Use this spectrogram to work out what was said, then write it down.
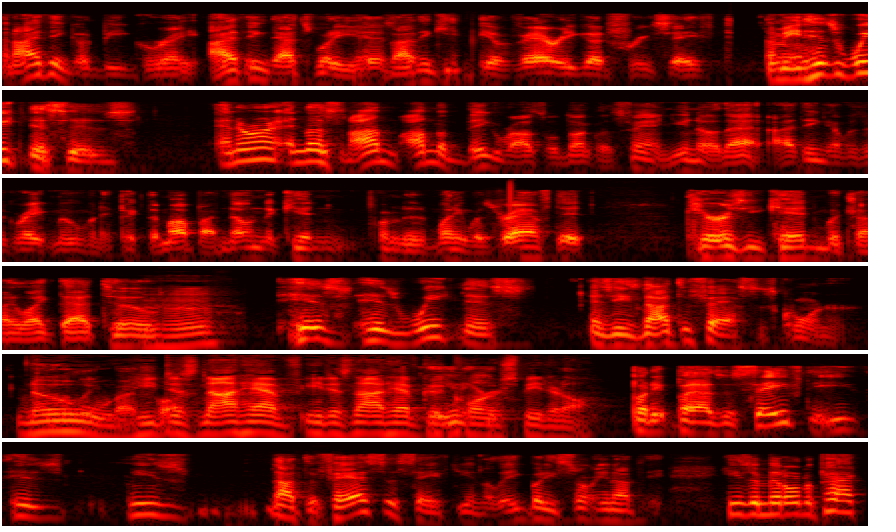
And I think it would be great. I think that's what he is. I think he'd be a very good free safety. I mean, his weaknesses and there are, and listen, I'm I'm a big Rasul Douglas fan. You know that. I think it was a great move when they picked him up. I've known the kid from the, when he was drafted, Jersey kid, which I like that too. Mm-hmm. His his weakness is he's not the fastest corner. in the league No, he far. does not have he does not have good He- corner speed at all. but but as a safety, his he's not the fastest safety in the league, but he's certainly not. He's a middle of the pack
